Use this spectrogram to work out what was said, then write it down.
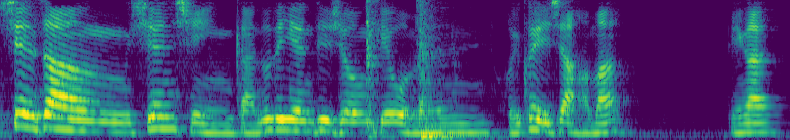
线上先请赶路的燕弟兄给我们回馈一下好吗？平安。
